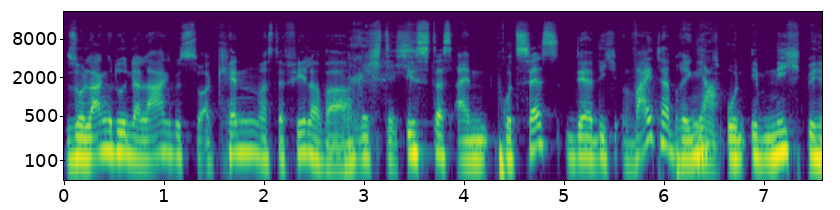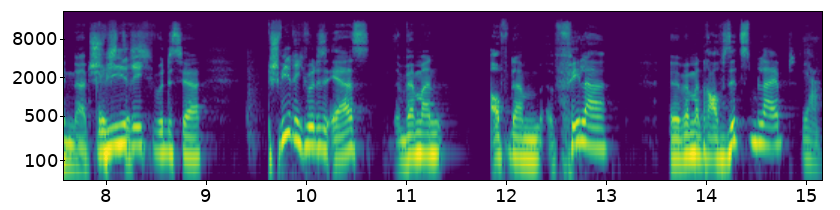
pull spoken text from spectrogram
Solange du in der Lage bist zu erkennen, was der Fehler war, Richtig. ist das ein Prozess, der dich weiterbringt Ja. und eben nicht behindert. Richtig. Schwierig wird es ja, schwierig wird es erst, wenn man auf einem Fehler wenn man drauf sitzen bleibt, Ja.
